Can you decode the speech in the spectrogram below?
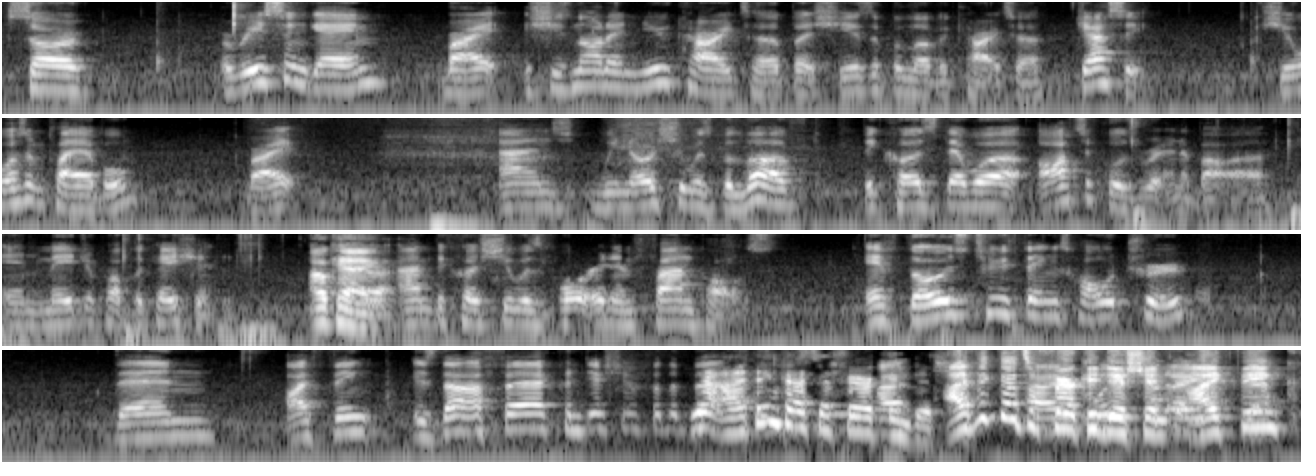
so a recent game, right? She's not a new character, but she is a beloved character. Jessie, she wasn't playable, right? And we know she was beloved because there were articles written about her in major publications, okay. and because she was voted in fan polls. If those two things hold true, then I think is that a fair condition for the bet? Yeah, I think that's a fair condition. I think that's a fair would condition. I that- think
